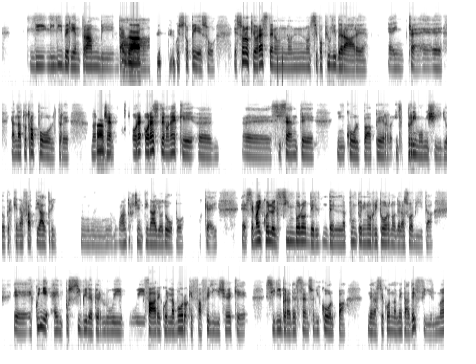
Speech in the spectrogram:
li, li liberi entrambi da esatto. questo peso. È solo che Oreste non, non, non si può più liberare, è, in, cioè, è, è andato troppo oltre. Non, certo. cioè, Oreste non è che eh, eh, si sente in colpa per il primo omicidio, perché ne ha fatti altri un altro centinaio dopo. Ok, eh, semmai quello è il simbolo del, del punto di non ritorno della sua vita. E, e quindi è impossibile per lui, lui fare quel lavoro che fa felice, che si libera del senso di colpa nella seconda metà del film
